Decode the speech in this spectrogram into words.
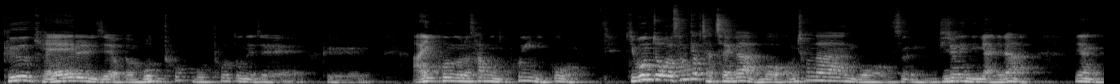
그 개를 이제 어떤 모토 모토 또는 이제 그 아이콘으로 삼은 코인이고 기본적으로 성격 자체가 뭐 엄청난 뭐 무슨 비전이 있는 게 아니라 그냥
